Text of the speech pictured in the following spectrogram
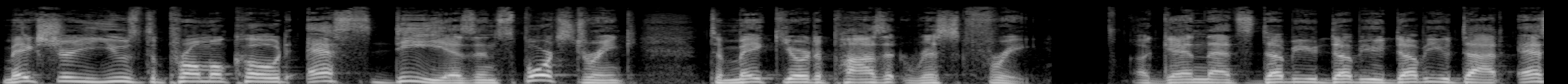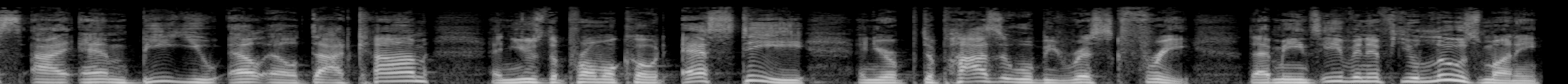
make sure you use the promo code SD as in sports drink to make your deposit risk free. Again, that's www.simbull.com and use the promo code SD and your deposit will be risk free. That means even if you lose money,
